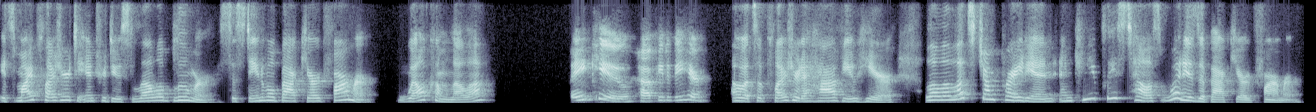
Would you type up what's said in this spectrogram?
It's my pleasure to introduce Lela Bloomer, Sustainable Backyard Farmer. Welcome, Lela. Thank you. Happy to be here. Oh, it's a pleasure to have you here. Lela, let's jump right in. And can you please tell us what is a backyard farmer?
